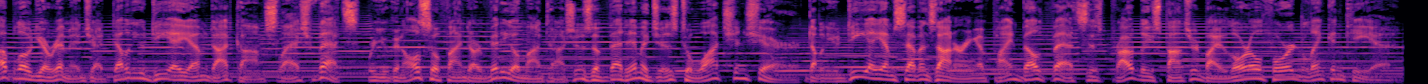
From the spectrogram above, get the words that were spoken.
Upload your image at WDAM.com slash vets, where you can also find our video montages of vet images to watch and share. WDAM 7's honoring of Pine Belt vets is proudly sponsored by Laurel Ford Lincoln Kia.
